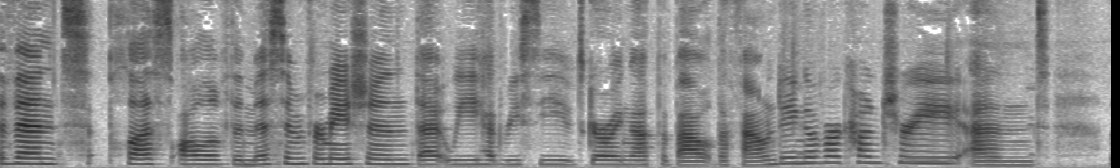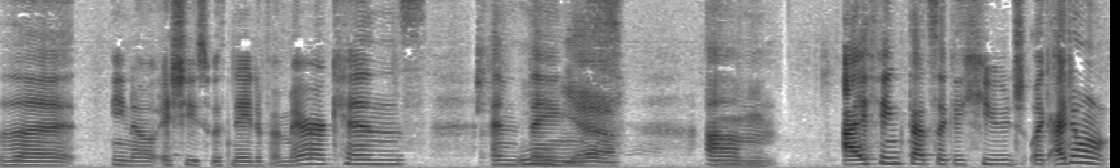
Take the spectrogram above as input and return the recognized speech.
event plus all of the misinformation that we had received growing up about the founding of our country and the you know issues with Native Americans and Ooh, things. yeah. Um, I think that's like a huge like I don't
